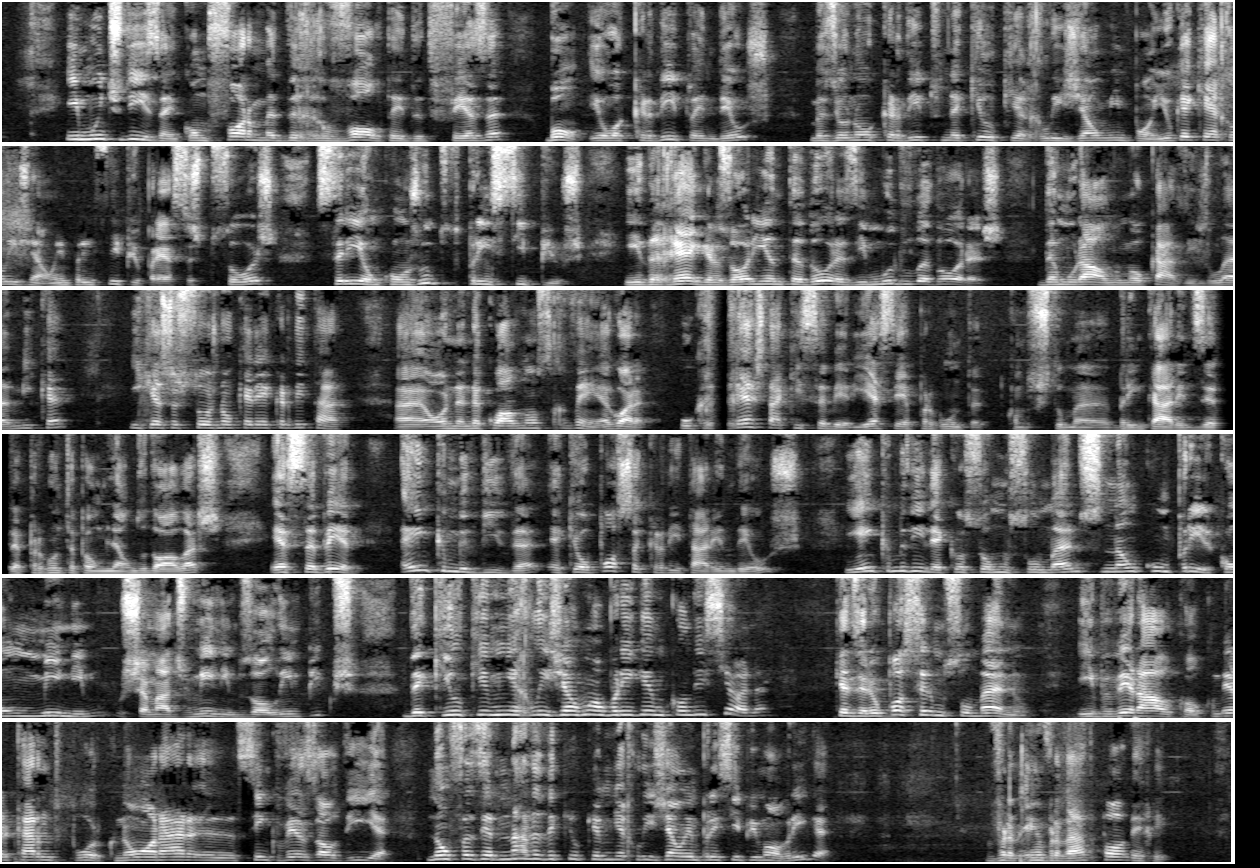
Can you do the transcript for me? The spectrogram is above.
E muitos dizem, como forma de revolta e de defesa, bom, eu acredito em Deus, mas eu não acredito naquilo que a religião me impõe. E o que é que é a religião? Em princípio, para essas pessoas, seria um conjunto de princípios e de regras orientadoras e modeladoras da moral, no meu caso, islâmica, e que essas pessoas não querem acreditar, uh, ou na, na, qual não se revêem. Agora, o que resta aqui saber, e essa é a pergunta, como se costuma brincar e dizer, a pergunta para um milhão de dólares, é saber em que medida é que eu posso acreditar em Deus e em que medida é que eu sou muçulmano se não cumprir com um mínimo, os chamados mínimos olímpicos, daquilo que a minha religião me obriga e me condiciona. Quer dizer, eu posso ser muçulmano e beber álcool, comer carne de porco, não orar uh, cinco vezes ao dia, não fazer nada daquilo que a minha religião em princípio me obriga? Em verdade pode, Henrique.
